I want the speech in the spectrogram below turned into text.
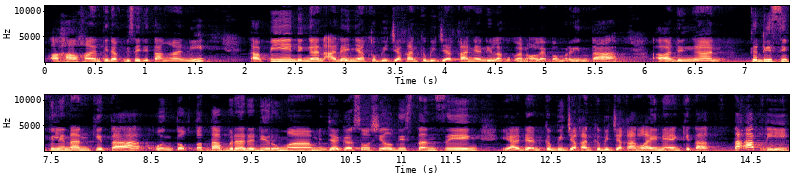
uh, hal-hal uh, yang tidak bisa ditangani. Tapi dengan adanya kebijakan-kebijakan yang dilakukan oleh pemerintah, uh, dengan kedisiplinan kita untuk tetap berada di rumah, menjaga social distancing, ya dan kebijakan-kebijakan lainnya yang kita taati,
